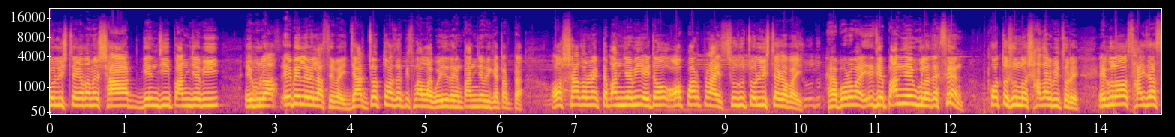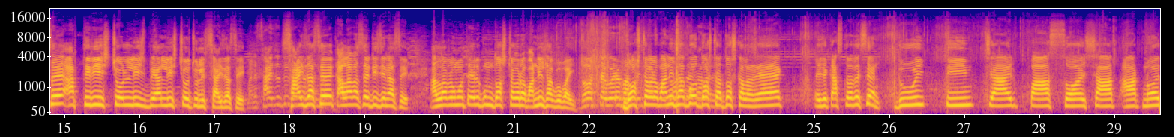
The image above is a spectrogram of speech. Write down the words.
চল্লিশ টাকা দামের শার্ট গেঞ্জি পাঞ্জাবি এগুলা অ্যাভেলেবেল আছে ভাই যার যত হাজার পিস মাল লাগবে এই যে দেখেন পাঞ্জাবি ক্যাটাপটা অসাধারণ একটা পাঞ্জাবি এটাও অপার প্রাইস শুধু চল্লিশ টাকা ভাই। হ্যাঁ বড় ভাই এই যে পাঞ্জাবিগুলা দেখছেন কত সুন্দর সাদার ভিতরে। এগুলো সাইজ আছে আটত্রিশ চল্লিশ বিয়াল্লিশ চৌচল্লিশ সাইজ আছে। মানে সাইজ আছে কালার আছে ডিজাইন আছে। আল্লাহর রহমতে এরকম দশটা করে বান্ডিল থাকব ভাই। 10 টাকা করে দশটা করে বানিয়ে থাকব দশটা দশ কালার এক। এই যে কাজ করে দেখছেন দুই তিন চার পাঁচ ছয় সাত আট নয়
